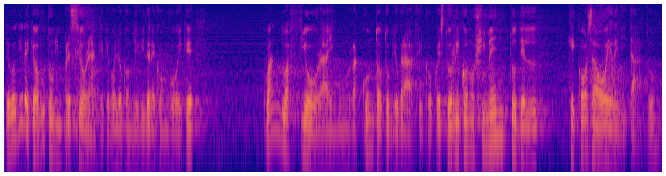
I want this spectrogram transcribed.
Devo dire che ho avuto un'impressione anche che voglio condividere con voi, che quando affiora in un racconto autobiografico questo riconoscimento del che cosa ho ereditato,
